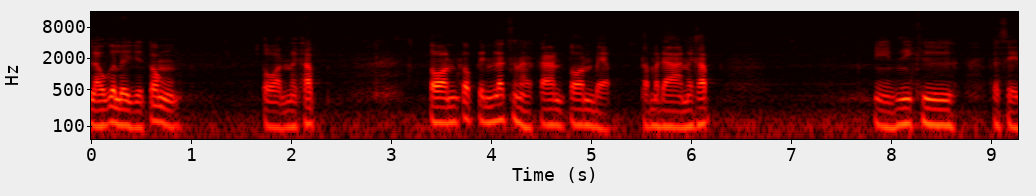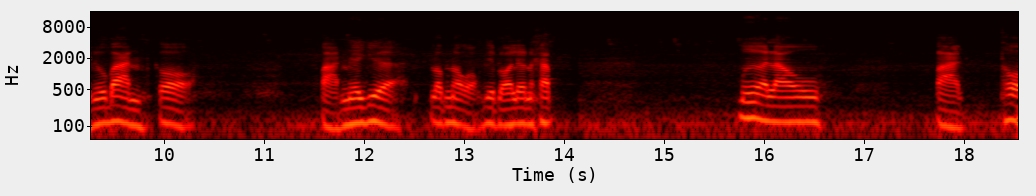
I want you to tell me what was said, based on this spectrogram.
เราก็เลยจะต้องตอนนะครับ ตอนก็เป็นลักษณะการตอนแบบธรรมดานะครับ นี่นี่คือเกษตรนุบ้านก็ปาดเนื้อเยื่อรอบนอกออกเรียบร้อยแล้วนะครับ เมื่อเราปาดท่อ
